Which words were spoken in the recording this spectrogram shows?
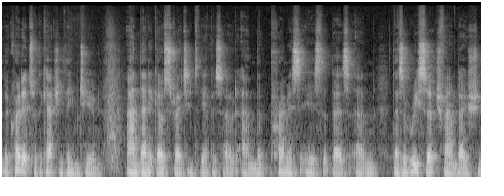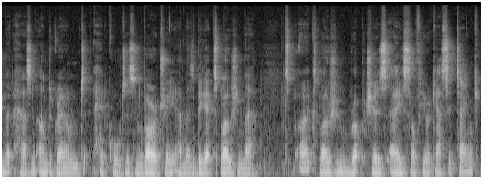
the credits with the catchy theme tune, and then it goes straight into the episode. And the premise is that there's an there's a research foundation that has an underground headquarters and laboratory, and there's a big explosion there. Explosion ruptures a sulfuric acid tank,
